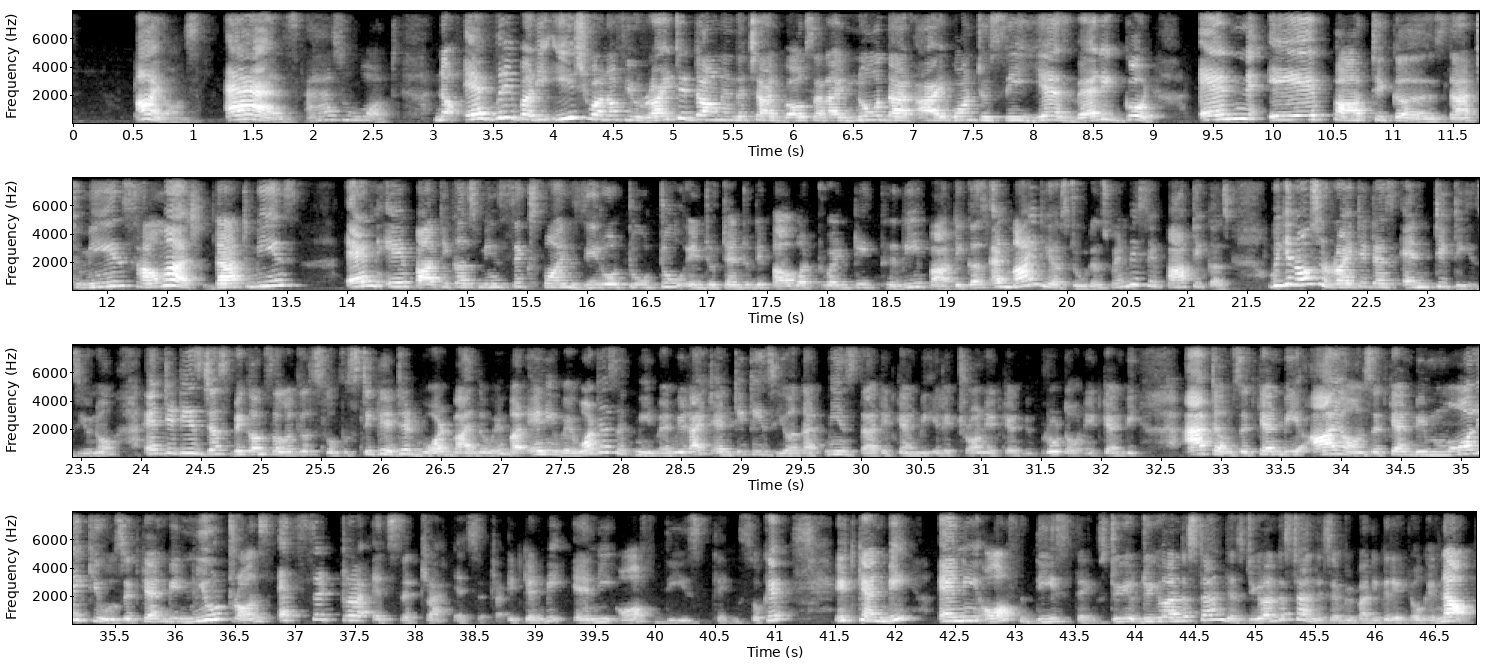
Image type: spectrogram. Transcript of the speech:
ions. As, as what? Now everybody, each one of you write it down in the chat box and I know that I want to see, yes, very good. Na particles, that means how much? That means Na particles means 6.022 into 10 to the power 23 particles. And my dear students, when we say particles, we can also write it as entities, you know. Entities just becomes a little sophisticated word, by the way. But anyway, what does it mean? When we write entities here, that means that it can be electron, it can be proton, it can be atoms, it can be ions, it can be molecules, it can be neutrons, etc., etc., etc. It can be any of these things, okay? It can be any of these things. Do you, do you understand this? Do you understand this, everybody? Great. Okay, now,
